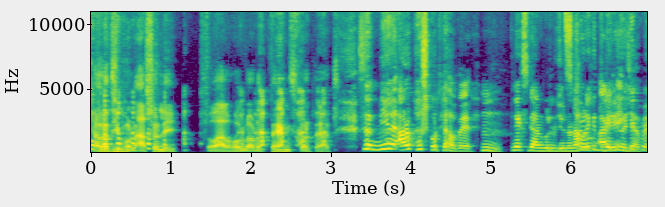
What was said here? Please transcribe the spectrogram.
সারা জীবন আসলে তো আর whole lot of thanks for that So, Neel আরও পুশ করতে হবে। হুম নেক্সট গানগুলোর জন্য না হলে কিন্তু দেরি হয়ে যাবে।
